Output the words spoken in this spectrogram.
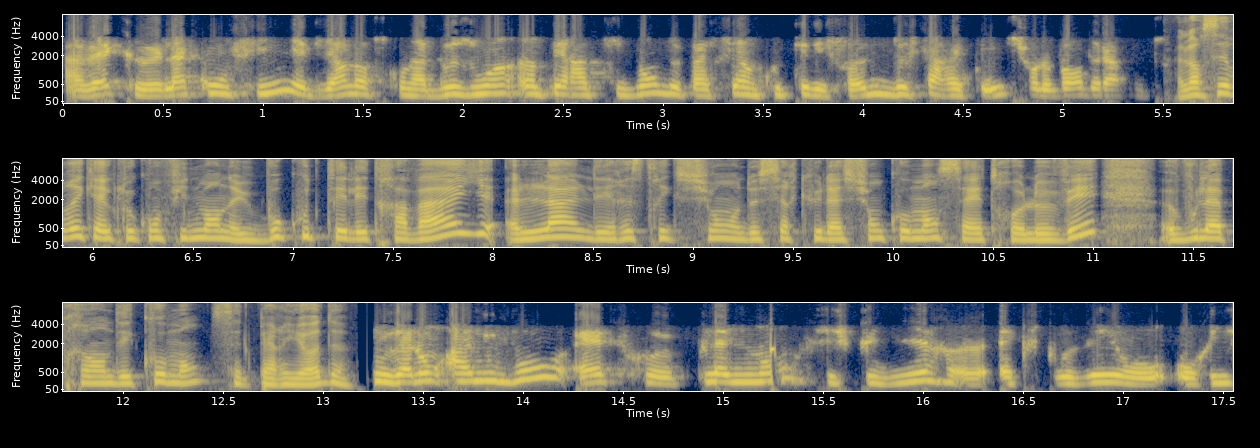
avec la consigne, et eh bien, lorsqu'on a besoin impérativement de passer un coup de téléphone, de s'arrêter sur le bord de la route. Alors c'est vrai qu'avec le confinement, on a eu beaucoup de télétravail. Là, les restrictions de circulation commencent à être levées. Vous l'appréhendez comment cette période? Nous allons à nouveau être pleinement, si je puis dire, euh, exposés au, au risque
